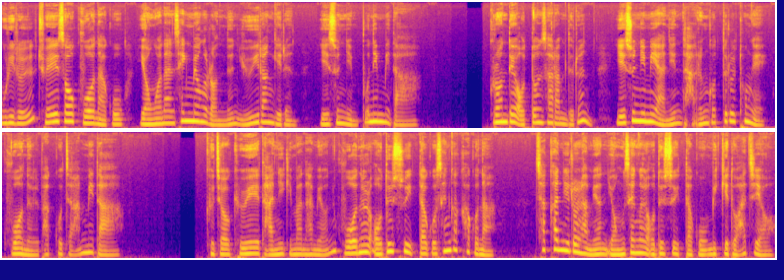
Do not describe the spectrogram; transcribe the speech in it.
우리를 죄에서 구원하고 영원한 생명을 얻는 유일한 길은 예수님 뿐입니다. 그런데 어떤 사람들은 예수님이 아닌 다른 것들을 통해 구원을 받고자 합니다. 그저 교회에 다니기만 하면 구원을 얻을 수 있다고 생각하거나 착한 일을 하면 영생을 얻을 수 있다고 믿기도 하지요.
